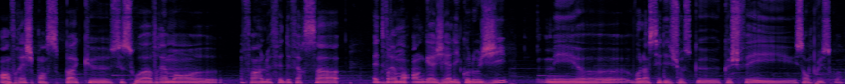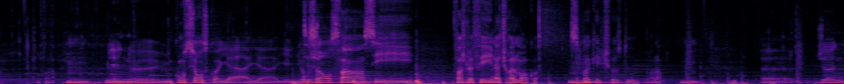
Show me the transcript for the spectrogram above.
en vrai, je pense pas que ce soit vraiment. euh, enfin, le fait de faire ça, être vraiment engagé à l'écologie. Mais euh, voilà, c'est des choses que, que je fais et sans plus, quoi. Il y a une, une conscience, quoi. Il y a, il y a- il y a une C'est ça. urgence. Enfin, c'est. Enfin, je le fais naturellement, quoi. C'est pas quelque chose de. Voilà. Euh, John,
